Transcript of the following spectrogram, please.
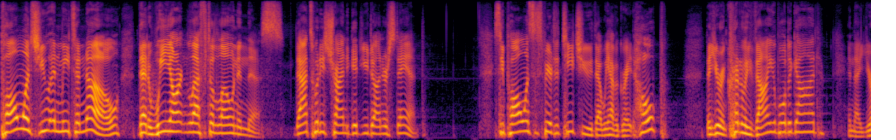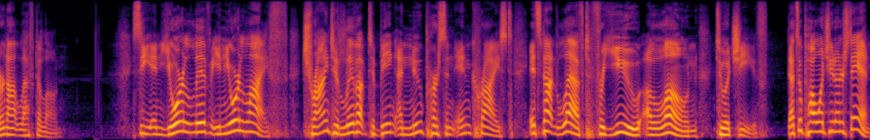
Paul wants you and me to know that we aren't left alone in this. That's what he's trying to get you to understand. See, Paul wants the Spirit to teach you that we have a great hope, that you're incredibly valuable to God, and that you're not left alone. See, in your live in your life, trying to live up to being a new person in Christ, it's not left for you alone to achieve. That's what Paul wants you to understand.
